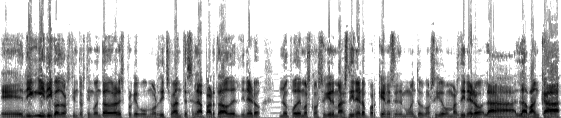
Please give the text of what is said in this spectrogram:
Eh, y digo 250 dólares porque, como hemos dicho antes en el apartado del dinero, no podemos conseguir más dinero porque en el momento que conseguimos más dinero, la, la banca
